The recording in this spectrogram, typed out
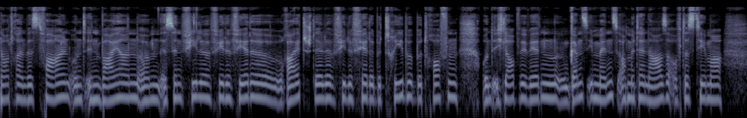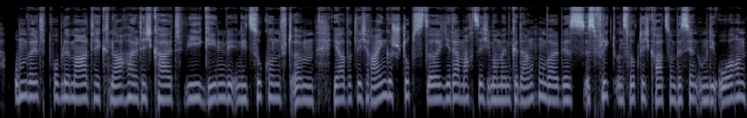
Nordrhein-Westfalen und in Bayern. Ähm, es sind viele, viele Pferdereitställe, viele Pferdebetriebe betroffen. Und ich glaube, wir werden ganz immens auch mit der Nase auf das Thema Umweltproblematik, Nachhaltigkeit, wie gehen wir in die Zukunft, ähm, ja, wirklich reingestupst. Äh, jeder macht sich im Moment Gedanken, weil es, fliegt uns wirklich gerade so ein bisschen um die Ohren.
